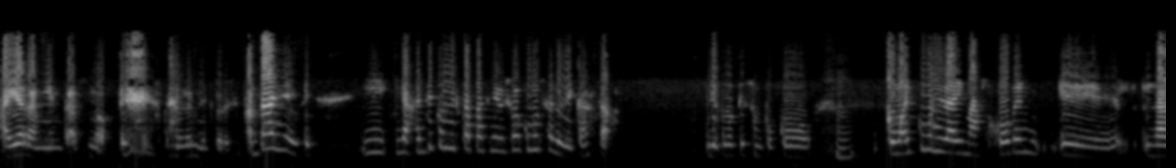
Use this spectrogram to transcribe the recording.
hay herramientas, ¿no? Están los lectores de pantalla y, y, y la gente con discapacidad visual, ¿cómo sale de casa? Yo creo que es un poco... Como hay comunidad ahí más joven, eh, las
